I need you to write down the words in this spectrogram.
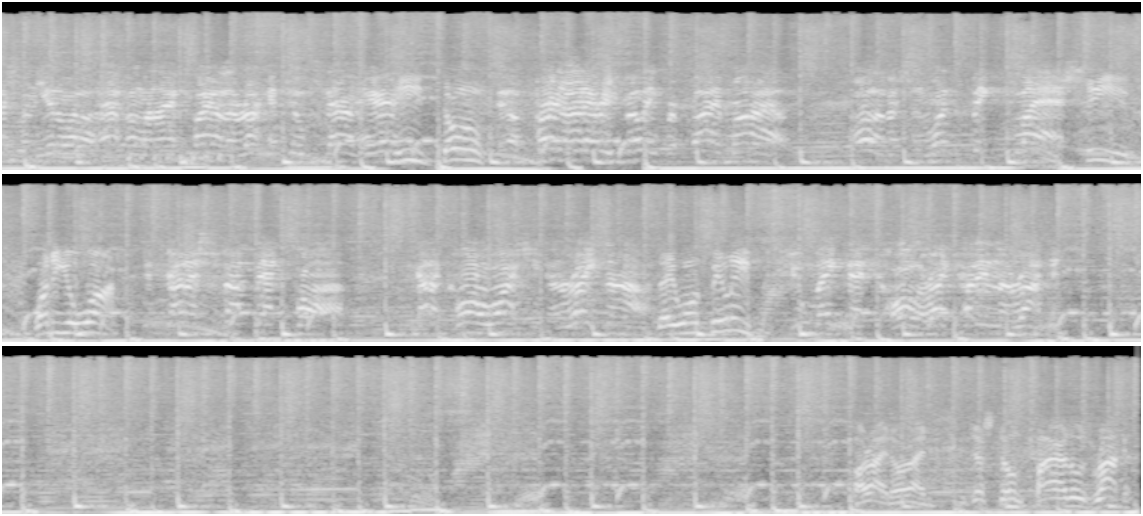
Listen, you know what'll happen when I fire the rocket tubes down here? Steve, don't. It'll burn out every building for five miles. All of us in one big flash. Steve, what do you want? You gotta stop that bomb. You gotta call Washington right now. They won't believe me. You make that call or I cut in the rocket. All right, all right. Just don't fire those rockets.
